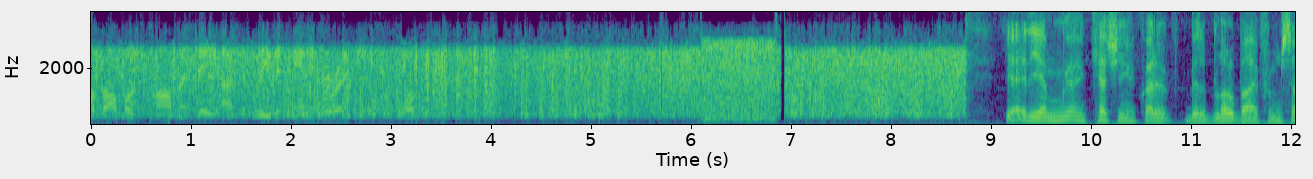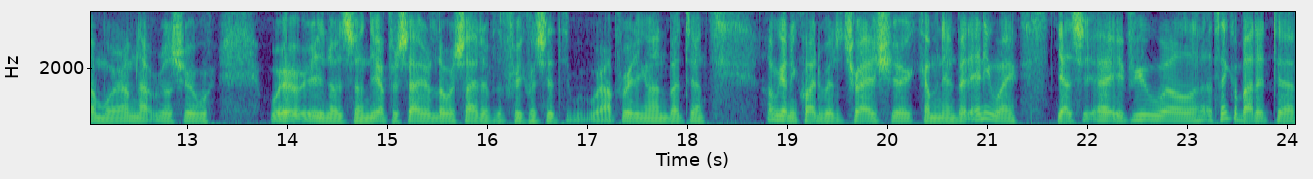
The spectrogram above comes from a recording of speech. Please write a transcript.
was almost Almondy. I could leave it any direction. Okay. Yeah, Eddie, I'm uh, catching a, quite a bit of blow by from somewhere. I'm not real sure where, where, you know, it's on the upper side or lower side of the frequency that we're operating on, but uh, I'm getting quite a bit of trash uh, coming in. But anyway, yes, uh, if you will think about it, uh,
